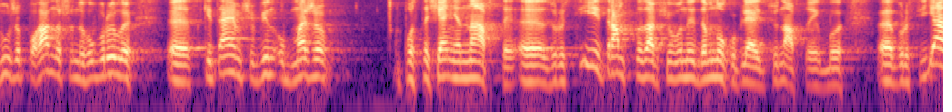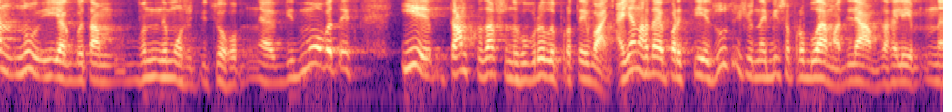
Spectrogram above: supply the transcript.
дуже погано, що не говорили е, з Китаєм, щоб він обмежив. Постачання нафти е, з Росії Трамп сказав, що вони давно купляють цю нафту, якби е, в росіян. Ну і якби там вони не можуть від цього е, відмовитись. І Трамп сказав, що не говорили про Тайвань. А я нагадаю, перед цією зустрічю найбільша проблема для взагалі м,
